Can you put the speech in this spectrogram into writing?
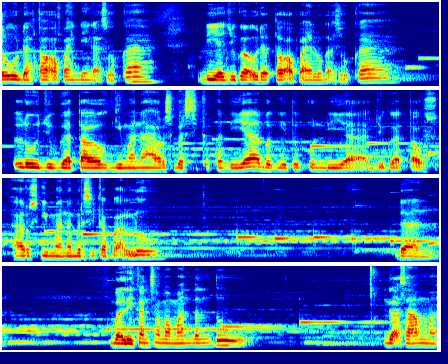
lo udah tahu apa yang dia nggak suka dia juga udah tahu apa yang lo nggak suka lo juga tahu gimana harus bersikap ke dia begitupun dia juga tahu harus gimana bersikap ke lo dan balikan sama mantan tuh nggak sama.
